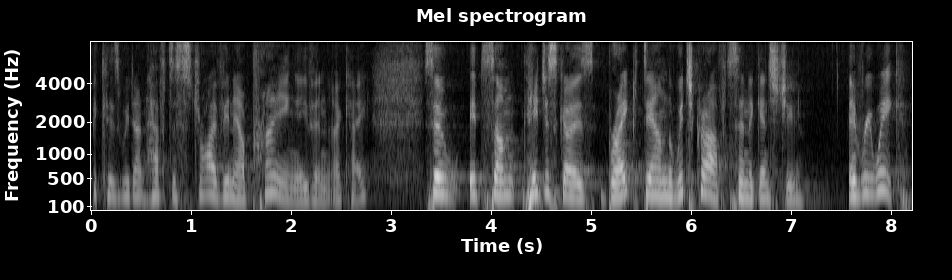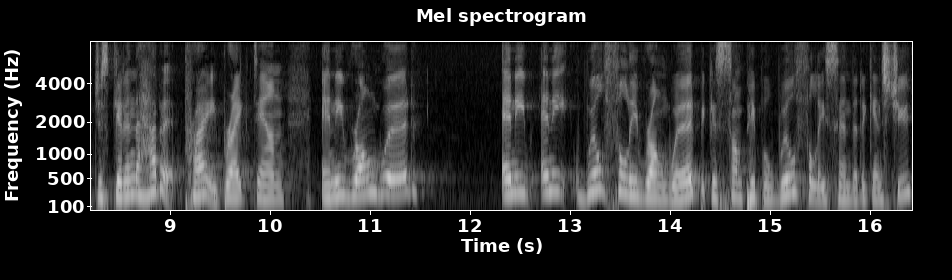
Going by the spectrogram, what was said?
because we don't have to strive in our praying, even, okay? So it's, um, He just goes, Break down the witchcraft sent against you every week. Just get in the habit. Pray. Break down any wrong word, any, any willfully wrong word, because some people willfully send it against you,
